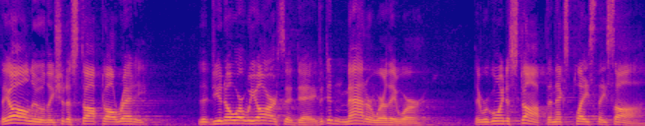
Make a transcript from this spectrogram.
They all knew they should have stopped already. Do you know where we are? said Dave. It didn't matter where they were. They were going to stop the next place they saw.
